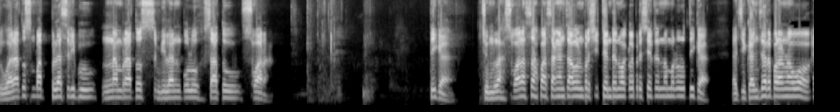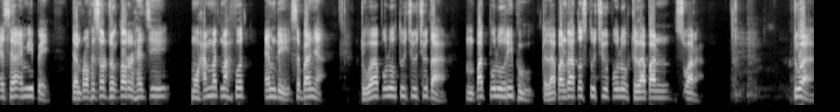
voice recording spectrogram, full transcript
214.691 suara. Tiga, jumlah suara sah pasangan calon presiden dan wakil presiden nomor urut 3, Haji Ganjar Pranowo, SHMIP, dan Profesor Dr. Haji Muhammad Mahfud, MD, sebanyak 27 juta 40.878 suara. Dua,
